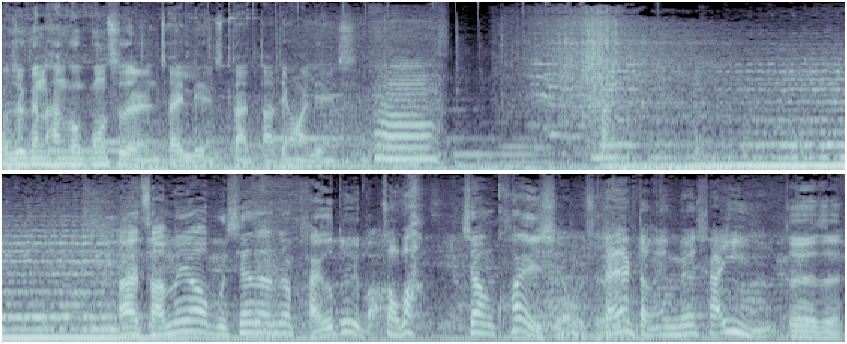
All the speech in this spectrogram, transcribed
我就跟航空公司的人在联打打电话联系。嗯。哎，咱们要不先在那排个队吧？走吧，这样快一些，我觉得。在那等也没有啥意义。对对对。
